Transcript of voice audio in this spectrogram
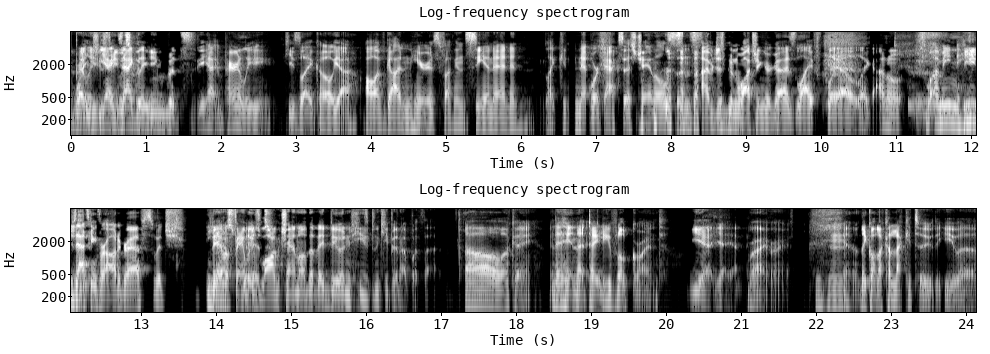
apparently Well, she's yeah, exactly. But yeah, apparently he's like, oh yeah, all I've gotten here is fucking CNN and like network access channels, and I've just been watching your guys' life play out. Like I don't. Well, I mean, He he keeps asking for autographs, which they yeah, have a family weird. vlog channel that they do and he's been keeping up with that Oh, okay. They're hitting that daily vlog grind. yeah yeah yeah Right, right. Mhm. Yeah, they got like a Lakitu that you uh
